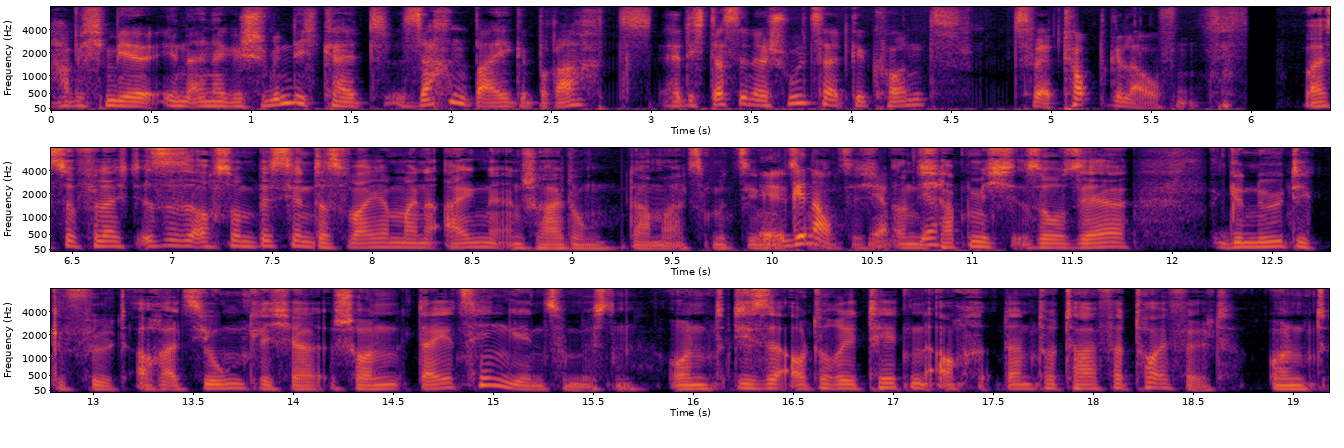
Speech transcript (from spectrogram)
habe ich mir in einer Geschwindigkeit Sachen beigebracht. Hätte ich das in der Schulzeit gekonnt, es wäre top gelaufen. Weißt du, vielleicht ist es auch so ein bisschen, das war ja meine eigene Entscheidung damals mit 27. Äh, genau, ja, und ich ja. habe mich so sehr genötigt gefühlt, auch als Jugendlicher schon, da jetzt hingehen zu müssen. Und diese Autoritäten auch dann total verteufelt. Und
